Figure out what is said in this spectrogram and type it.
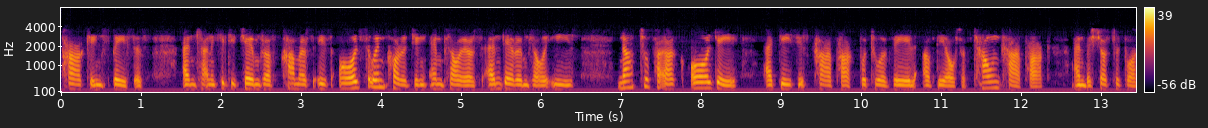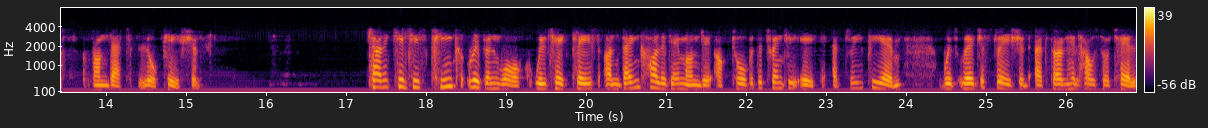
parking spaces. And Clonakilty Chamber of Commerce is also encouraging employers and their employees not to park all day at Deasy's car park, but to avail of the out of town car park and the shuttle bus from that location. Clonakilty's Pink Ribbon Walk will take place on Bank Holiday Monday, October the 28th at 3 p.m. with registration at Fernhill House Hotel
